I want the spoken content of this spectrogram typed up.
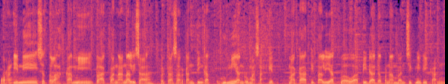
orang. Ini setelah kami lakukan analisa berdasarkan tingkat hunian rumah sakit maka kita lihat bahwa tidak ada penambahan signifikan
